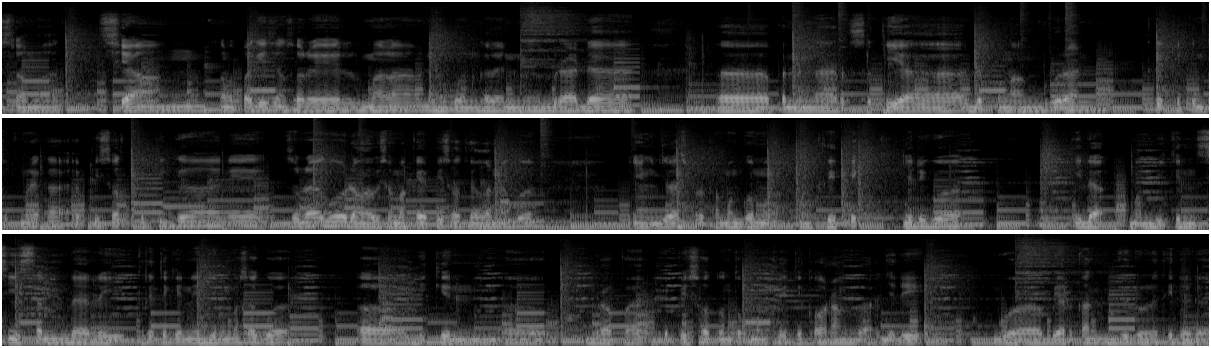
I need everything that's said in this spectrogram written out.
selamat siang, selamat pagi, siang, sore, malam, di mana pun kalian berada. Eh, pendengar setia The Pengangguran, kritik untuk mereka episode ketiga ini. Sebenarnya gue udah nggak bisa pakai episode ya karena gue yang jelas pertama gue mengkritik, jadi gue tidak membuat season dari kritik ini. Jadi masa gue uh, bikin uh, berapa episode untuk mengkritik orang nggak? Jadi gue biarkan judulnya tidak ada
